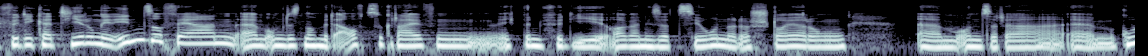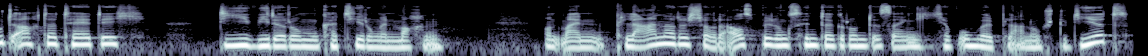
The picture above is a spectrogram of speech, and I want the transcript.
Für die Kartierungen insofern, ähm, um das noch mit aufzugreifen, ich bin für die Organisation oder Steuerung ähm, unserer ähm, Gutachter tätig, die wiederum Kartierungen machen. Und mein planerischer oder Ausbildungshintergrund ist eigentlich, ich habe Umweltplanung studiert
